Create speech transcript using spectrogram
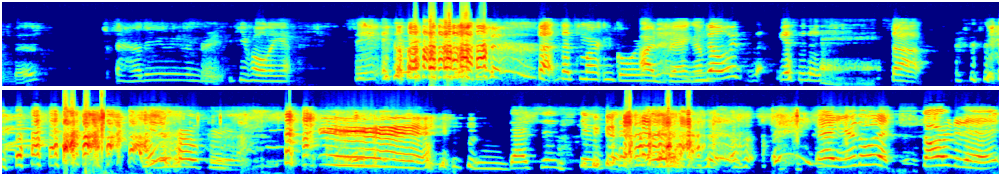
want This. How do you even? Right, Keep holding it. See? that that's Martin Gore. I'd bang him. No, it's yes, it is. stop. Inappropriate. That's just stupid. hey, you're the one that started it.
